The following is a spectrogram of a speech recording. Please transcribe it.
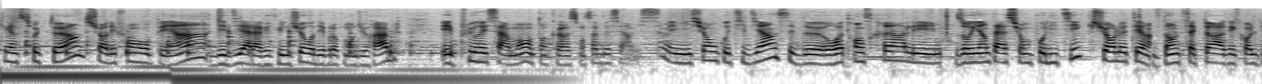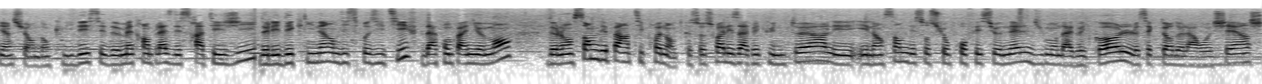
qu'instructeur sur les fonds européens dédiés à l'agriculture au développement durable et plus récemment en tant que responsable de service. Mes missions au quotidien, c'est de retranscrire les orientations politiques sur le terrain, dans le secteur agricole bien sûr. Donc l'idée c'est de mettre en place des stratégies, de les décliner en dispositifs d'accompagnement de l'ensemble des parties prenantes, que ce soit les agriculteurs et l'ensemble des socioprofessionnels du monde agricole, le secteur de la recherche,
